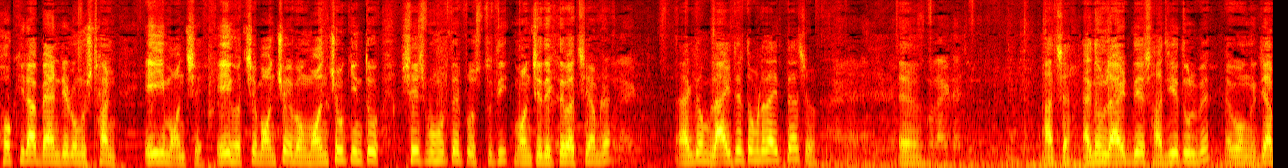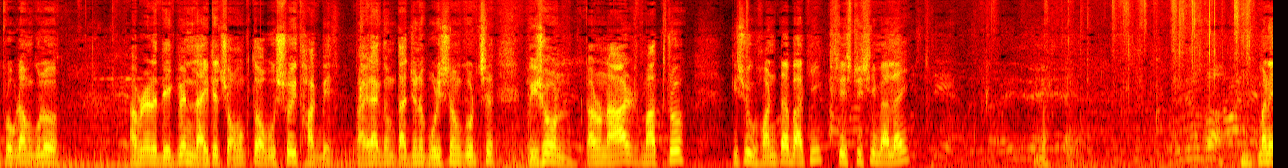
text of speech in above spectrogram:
ফকিরা ব্যান্ডের অনুষ্ঠান এই মঞ্চে। এই হচ্ছে মঞ্চ এবং মঞ্চও কিন্তু শেষ মুহূর্তের প্রস্তুতি মঞ্চে দেখতে পাচ্ছি আমরা। একদম লাইটের তোমরা দায়িত্বে আছো? হ্যাঁ। আচ্ছা একদম লাইট দিয়ে সাজিয়ে তুলবে এবং যা প্রোগ্রামগুলো আপনারা দেখবেন লাইটের চমক তো অবশ্যই থাকবে। বাইরে একদম তার জন্য পরিশ্রম করছে। ভীষণ, কারণ আর মাত্র কিছু ঘণ্টা বাকি সৃষ্টিশী মেলায়। মানে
